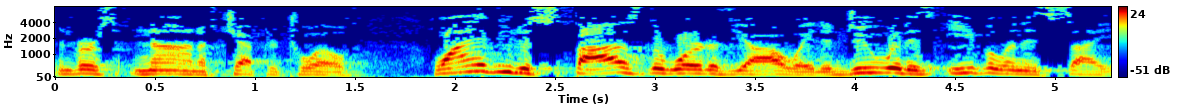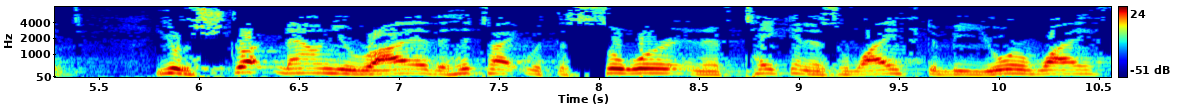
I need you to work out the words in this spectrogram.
In verse 9 of chapter 12 Why have you despised the word of Yahweh to do what is evil in his sight? You have struck down Uriah the Hittite with the sword, and have taken his wife to be your wife,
